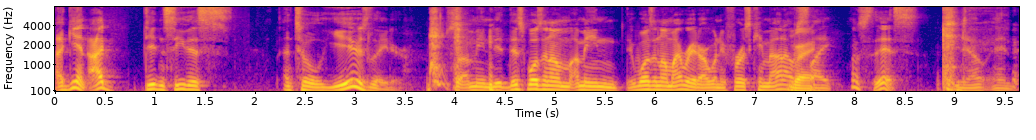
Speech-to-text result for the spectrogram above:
Again, I didn't see this until years later. So I mean, it- this wasn't on. I mean, it wasn't on my radar when it first came out. I was Right. like, "What's this?" You know, and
